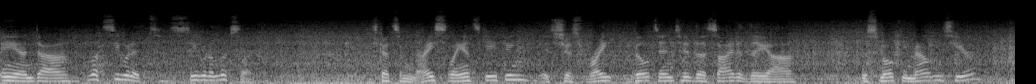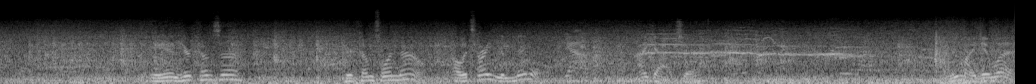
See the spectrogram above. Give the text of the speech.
And uh, let's see what it see what it looks like. It's got some nice landscaping. It's just right built into the side of the uh, the Smoky Mountains here. And here comes a here comes one now. Oh, it's right in the middle. Yeah. I gotcha. We might get wet.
